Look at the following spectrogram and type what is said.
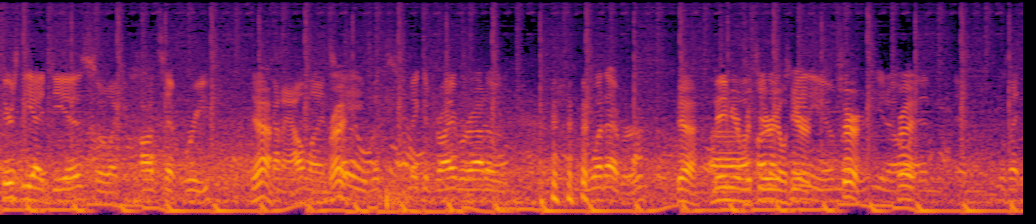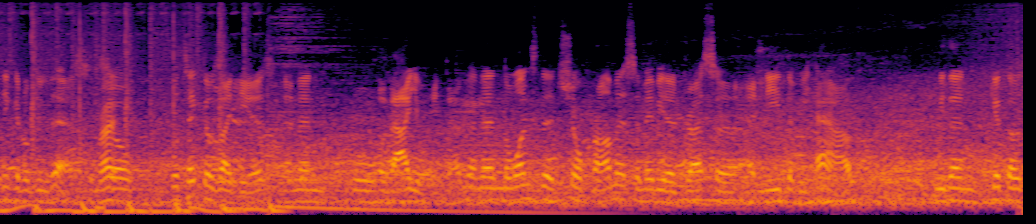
here's the ideas. So like a concept brief, Yeah. kind of outlines, Right. hey, let's make a driver out of whatever. yeah. Name your uh, material here. Sure. or, you know, right. and, and I think it'll do this. And Right. So we'll take those ideas and then we'll evaluate them. And then the ones that show promise and maybe address a, a need that we have, we then get those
